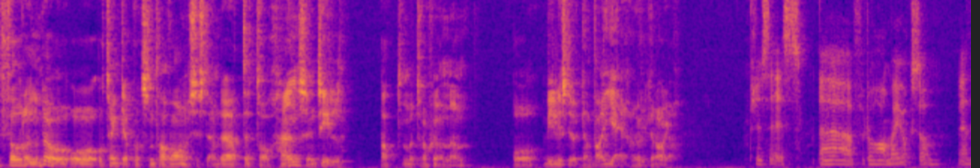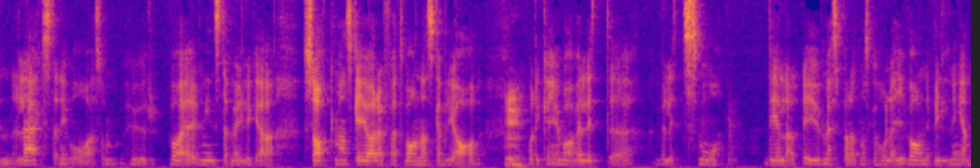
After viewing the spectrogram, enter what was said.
fördelen då att, tänka på ett sånt här vanesystem det är att det tar hänsyn till att motivationen och viljestyrkan varierar olika dagar. Precis. Eh, för då har man ju också en lägsta nivå, alltså hur, vad är minsta möjliga sak man ska göra för att vanan ska bli av. Mm. Och det kan ju vara väldigt, eh, väldigt små delar. Det är ju mest bara att man ska hålla i vanebildningen.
